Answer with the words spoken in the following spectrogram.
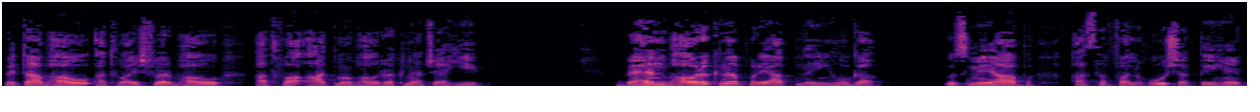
पिता भाव अथवा ईश्वर भाव अथवा आत्म भाव रखना चाहिए। बहन भाव रखना पर्याप्त नहीं होगा। उसमें आप असफल हो सकते हैं।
